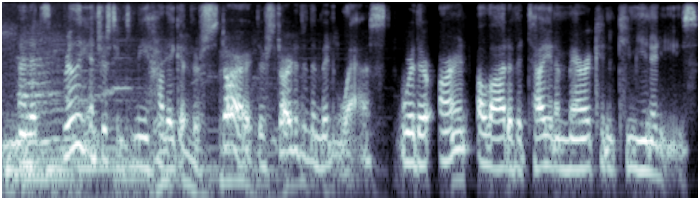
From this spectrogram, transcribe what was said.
And it's really interesting to me how they get their start. They're started in the Midwest, where there aren't a lot of Italian American communities.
